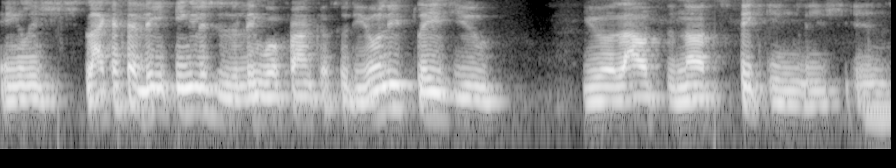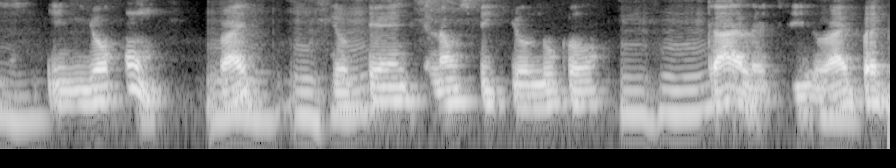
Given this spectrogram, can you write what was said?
English, like I said, English is a lingua franca. So the only place you you're allowed to not speak English is in your home, right? Mm-hmm. Your mm-hmm. parents can now speak your local Mm-hmm. dialect, to you, right? But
